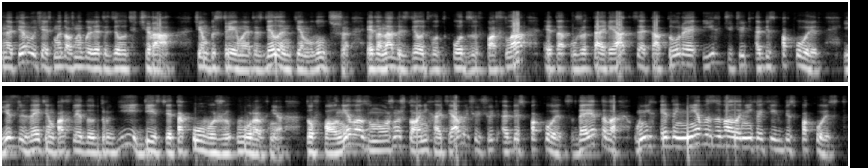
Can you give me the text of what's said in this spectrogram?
на первую часть мы должны были это сделать вчера. Чем быстрее мы это сделаем, тем лучше. Это надо сделать вот отзыв посла. Это уже та реакция, которая их чуть-чуть обеспокоит. Если за этим последуют другие действия такого же уровня, то вполне возможно, что они хотя бы чуть-чуть обеспокоятся. До этого у них это не вызывало никаких беспокойств.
